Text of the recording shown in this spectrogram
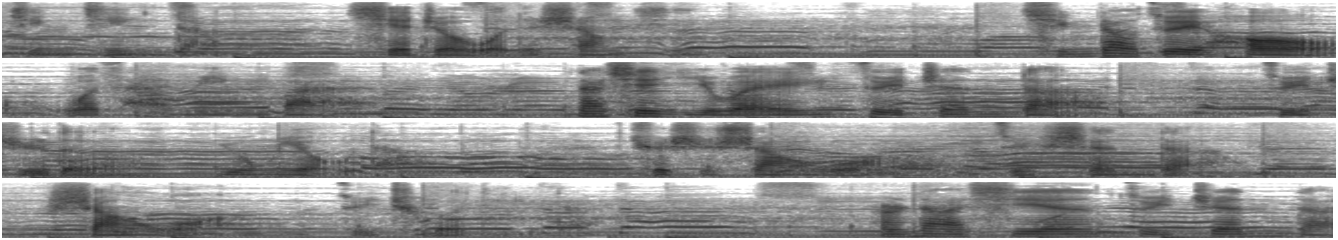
静静地写着我的伤心。情到最后，我才明白，那些以为最真的、最值得拥有的，却是伤我最深的，伤我最彻底的。而那些最真的。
